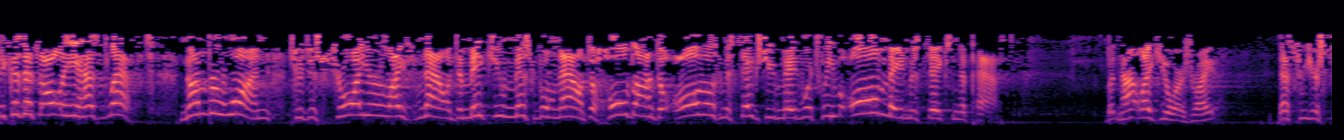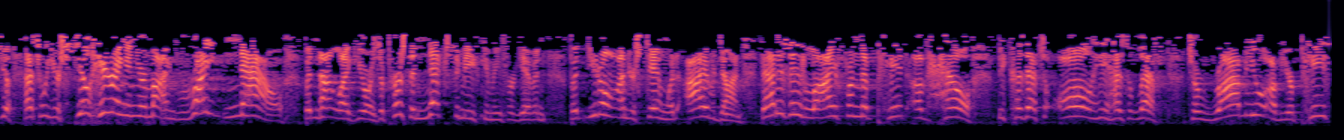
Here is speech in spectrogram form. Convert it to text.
because that's all he has left. Number one, to destroy your life now and to make you miserable now, and to hold on to all those mistakes you've made, which we've all made mistakes in the past, but not like yours, right? That's what you're still that's what you're still hearing in your mind right now, but not like yours. The person next to me can be forgiven, but you don't understand what I've done. That is a lie from the pit of hell because that's all he has left to rob you of your peace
